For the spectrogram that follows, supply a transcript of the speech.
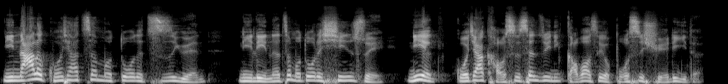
你拿了国家这么多的资源，你领了这么多的薪水。你也国家考试，甚至于你搞不好是有博士学历的，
